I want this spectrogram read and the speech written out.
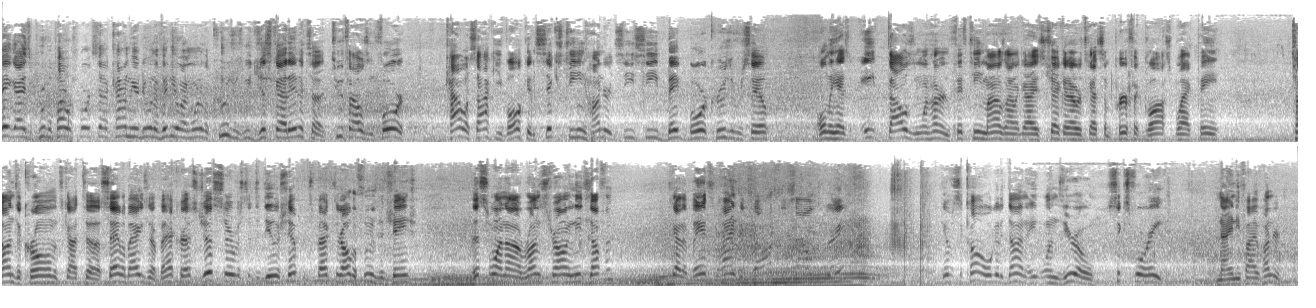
Hey guys, ApprovalPowersports.com here doing a video on one of the cruisers we just got in. It's a 2004 Kawasaki Vulcan 1600cc big bore cruiser for sale. Only has 8,115 miles on it, guys. Check it out. It's got some perfect gloss black paint. Tons of chrome. It's got uh, saddlebags and a backrest. Just serviced at the dealership. Inspected. All the fluids been changed. This one uh, runs strong, needs nothing. It's got advanced Hines exhaust. It sounds great give us a call. We'll get it done. 810-648-9500.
